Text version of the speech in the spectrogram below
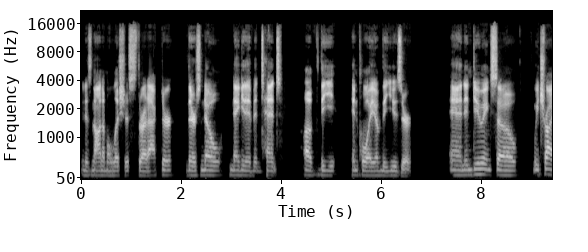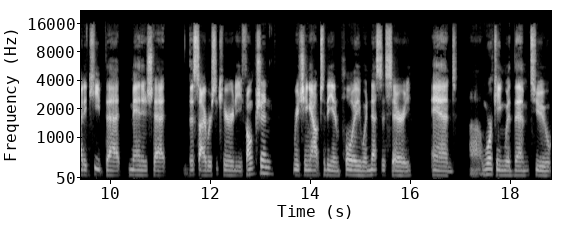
It is not a malicious threat actor. There's no negative intent of the employee of the user. And in doing so, we try to keep that managed at the cybersecurity function, reaching out to the employee when necessary and uh, working with them to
